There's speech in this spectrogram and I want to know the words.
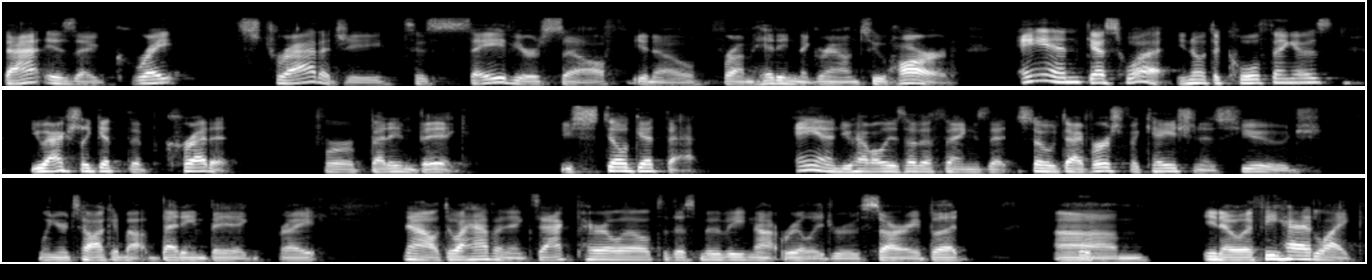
that is a great strategy to save yourself you know from hitting the ground too hard. And guess what? You know what the cool thing is? You actually get the credit for betting big. You still get that. And you have all these other things that so diversification is huge when you're talking about betting big, right? Now, do I have an exact parallel to this movie? Not really, Drew. Sorry, but um, you know, if he had like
